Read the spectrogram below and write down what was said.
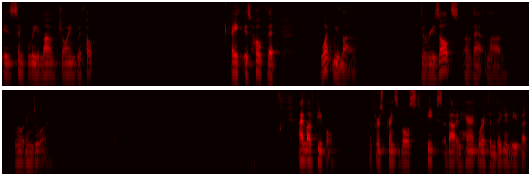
is simply love joined with hope. Faith is hope that what we love, the results of that love, will endure. I love people. The first principle speaks about inherent worth and dignity, but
